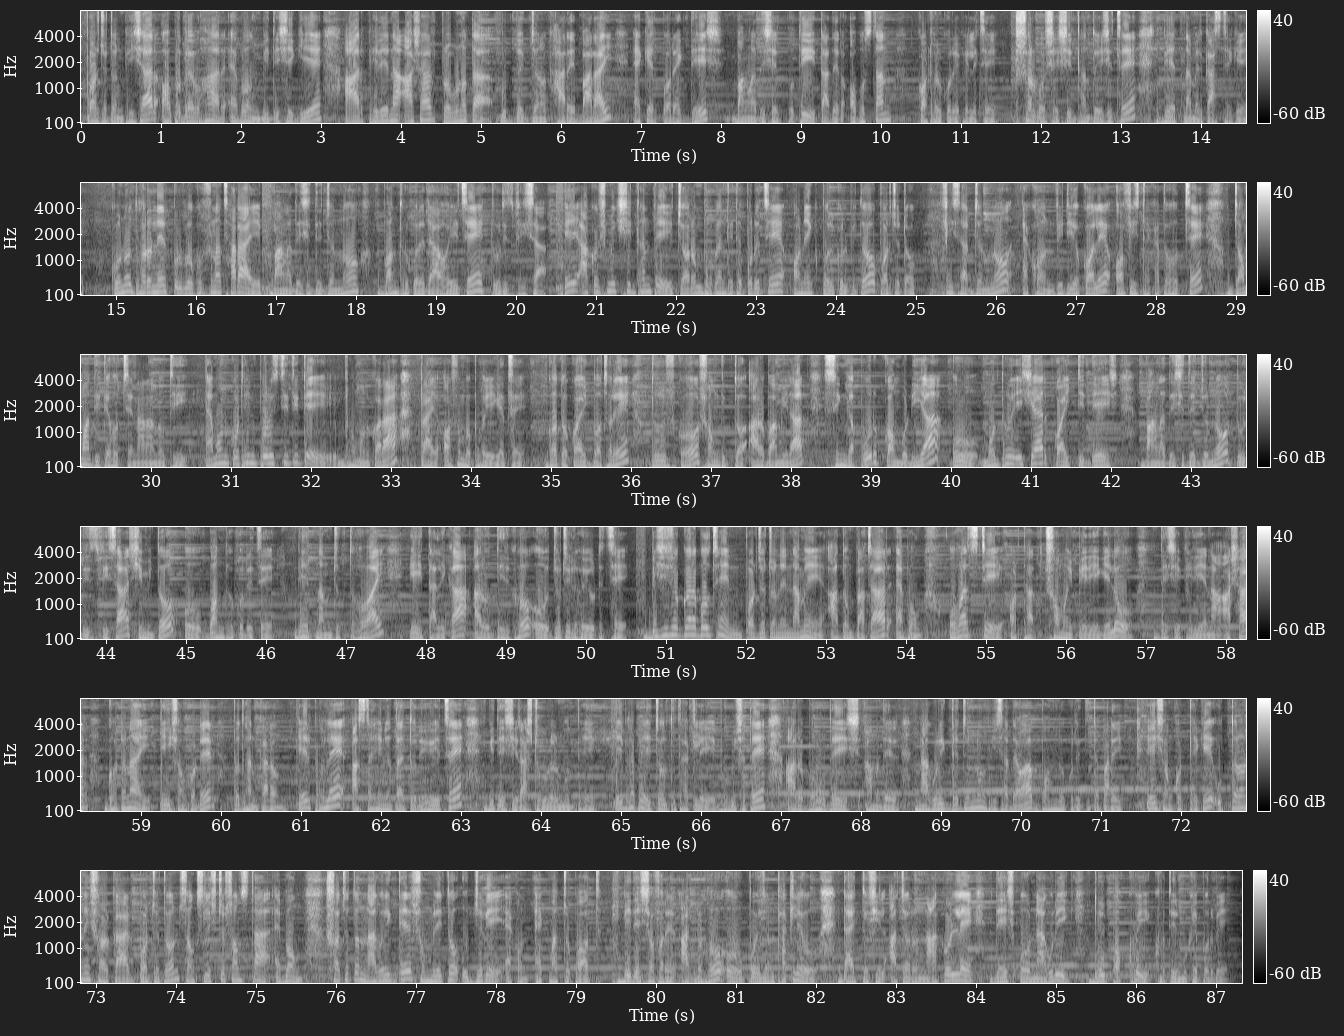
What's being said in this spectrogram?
পর্যটন ভিসার অপব্যবহার এবং বিদেশে গিয়ে আর ফিরে না আসার প্রবণতা উদ্বেগজনক হারে বাড়ায় একের পর এক দেশ, বাংলাদেশের প্রতি তাদের অবস্থান কঠোর করে ফেলেছে। সর্বশেষ সিদ্ধান্ত এসেছে ভিয়েতনামের কাছ থেকে। কোনো ধরনের পূর্ব ঘোষণা ছাড়াই বাংলাদেশিদের জন্য বন্ধ করে দেওয়া হয়েছে ট্যুরিস্ট ভিসা এই আকস্মিক সিদ্ধান্তে চরম ভোগান্তিতে পড়েছে অনেক পরিকল্পিত পর্যটক। ভিসার জন্য এখন ভিডিও কলে অফিস দেখাতে হচ্ছে, জমা দিতে হচ্ছে নানা নথি। এমন কঠিন পরিস্থিতিতে ভ্রমণ করা প্রায় অসম্ভব হয়ে গেছে। গত কয়েক বছরে তুরস্ক, সংযুক্ত আরব আমিরাত, সিঙ্গাপুর, কম্বোডিয়া ও মধ্য এশিয়ার কয়েকটি দেশ বাংলাদেশিদের জন্য ট্যুরিস্ট ভিসা সীমিত ও বন্ধ করেছে। ভিয়েতনাম যুক্ত হওয়ায় এই তালিকা আরও দীর্ঘ ও জটিল হয়ে উঠেছে। বিশেষজ্ঞরা বলছেন, পর্যটনের নামে আদম পাচার এবং ওভারস্টে অর্থাৎ সময় পেরিয়ে গেলেও দেশে ফিরিয়ে না আসার ঘটনাই এই সংকটের প্রধান কারণ। এর ফলে আস্থাহীনতায় তৈরি হয়েছে বিদেশি রাষ্ট্রগুলোর মধ্যে। এভাবে চলতে থাকলে ভবিষ্যতে আরও বহু দেশ আমাদের নাগরিকদের জন্য ভিসা দেওয়া বন্ধ করে দিতে পারে। এই সংকট থেকে উত্তরণে সরকার, পর্যটন সংশ্লিষ্ট সংস্থা এবং সচেতন নাগরিকদের সম্মিলিত উদ্যোগে এখন একমাত্র পথ। বিদেশ সফরের আগ্রহ ও প্রয়োজন থাকলেও দায়িত্বশীল আচরণ না করলে দেশ ও নাগরিক দুই পক্ষই ক্ষতির মুখে পড়বে।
